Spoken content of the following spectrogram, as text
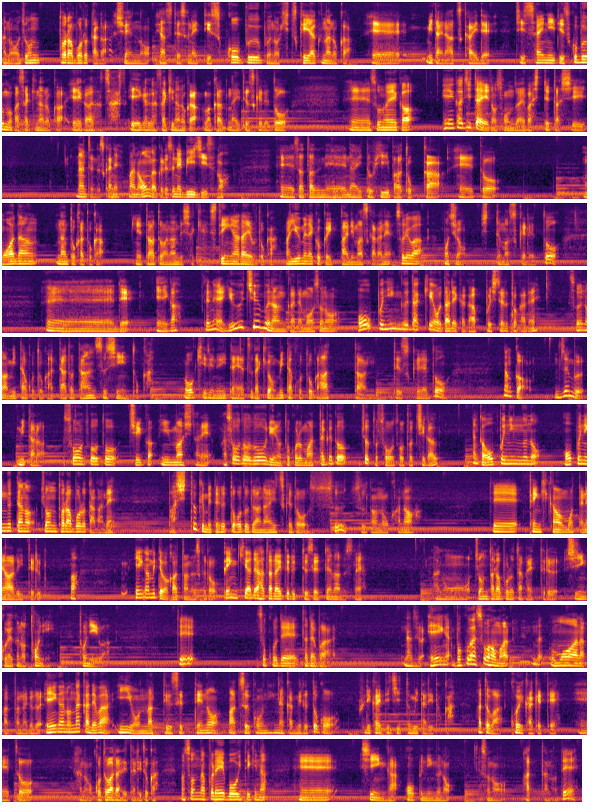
あの、ジョン・トラボルタが主演のやつですね。ディスコブームの火付け役なのか、えー、みたいな扱いで、実際にディスコブームが先なのか、映画映画が先なのか分かんないですけれど、えー、その映画、映画自体の存在は知ってたし、何て言うんですかね、まあ、の音楽ですね、ビージーズの、えー、サタデーナイトフィーバーとか、えっ、ー、と、モアダンなんとかとか、えー、とあとは何でしたっけスティン・アライブとか、まあ、有名な曲がいっぱいありますからねそれはもちろん知ってますけれど、えー、で映画？でね YouTube なんかでもそのオープニングだけを誰かがアップしてるとかね。そういうのは見たことがあってあとダンスシーンとかを切り抜いたやつだけを見たことがあったんですけれどなんか全部見たら想像と違いましたね、まあ、想像通りのところもあったけどちょっと想像と違う。なんかオープニングのオープニングってあのジョン・トラボルタがねバシッと決めてるってことではないですけどスーツなのかな。でペンキ缶を持ってね歩いてる。映画見て分かったんですけどペンキ屋で働いてるっていう設定なんですね。あのジョン・トラボルタがやってる主人公役のトニートニーは。でそこで例えばなんでしょう映画僕はそうは思わなかったんだけど映画の中ではいい女っていう設定の、まあ、通行人なんか見るとこう振り返ってじっと見たりとかあとは声かけて、えーと、あの断られたりとか、まあ、そんなプレイボーイ的な、えー、シーンがオープニングのそのあったので、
